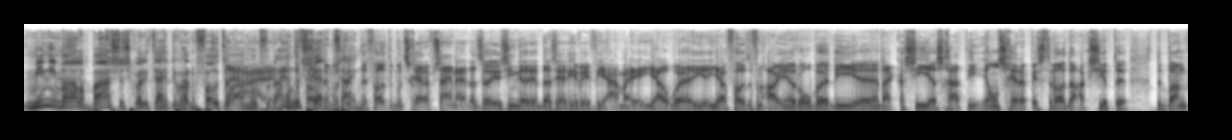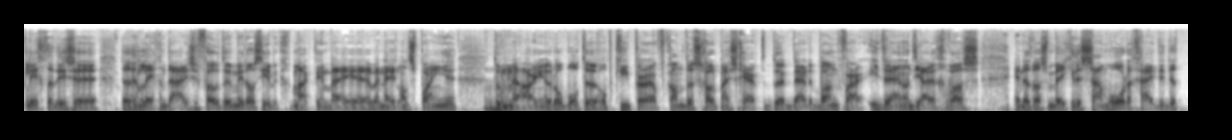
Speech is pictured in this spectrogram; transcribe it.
minimale basiskwaliteiten waar een foto Nou aan ja, moet voldoen? Hij moet scherp zijn. De foto moet scherp zijn. Nou, dat zul je zien. eh, Dan zeg je weer van ja, maar jouw, eh, jouw foto van Arjen Robben... die naar Casillas gaat, die onscherp is... terwijl de actie op de, de bank ligt. Dat is, dat is een legendarische foto inmiddels. Die heb ik gemaakt in, bij, bij Nederland-Spanje. Mhm. Toen Arjen Robben op, de, op keeper afkwam... dan schoot mij scherp door, naar de bank waar iedereen aan het juichen was. En dat was een beetje de saamhorigheid die, dat,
